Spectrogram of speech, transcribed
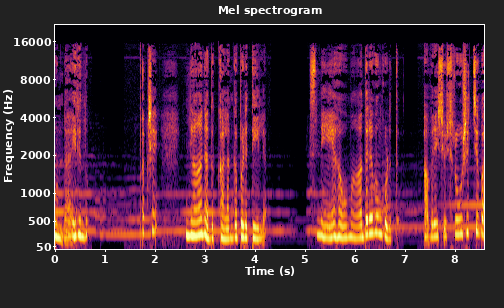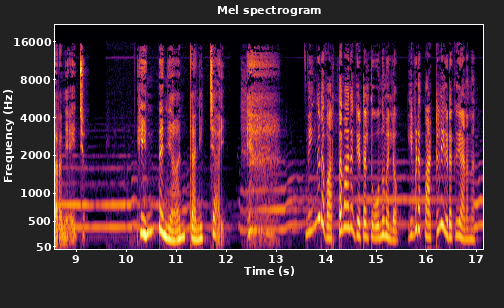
ഉണ്ടായിരുന്നു. പക്ഷെ ഞാനത് കളങ്കപ്പെടുത്തിയില്ല. സ്നേഹവും ആദരവും കൊടുത്ത് അവരെ ശുശ്രൂഷിച്ച് പറഞ്ഞയച്ചു. ഇന്ന് ഞാൻ തനിച്ചായി. നിങ്ങളുടെ വർത്തമാനം കേട്ടാൽ തോന്നുമല്ലോ ഇവിടെ പട്ടിണി കിടക്കുകയാണെന്ന്.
